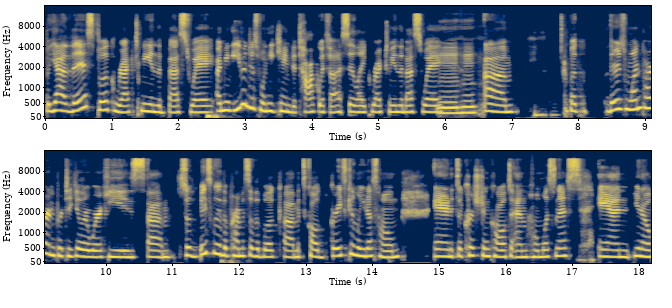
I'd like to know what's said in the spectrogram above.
but yeah, this book wrecked me in the best way. I mean, even just when he came to talk with us, it like wrecked me in the best way. Mhm. Um, but there's one part in particular where he's um so basically the premise of the book um it's called grace can lead us home and it's a christian call to end homelessness and you know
